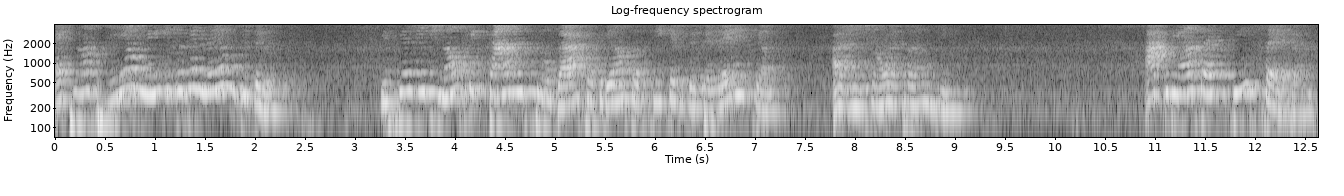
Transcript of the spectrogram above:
é que nós realmente dependemos de Deus. E se a gente não ficar nesse lugar que a criança fica de dependência, a gente não entra no reino. A criança é sincera.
